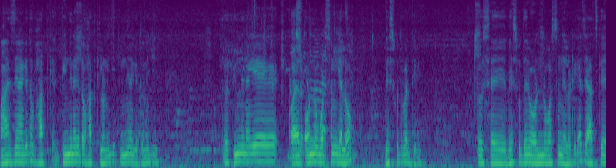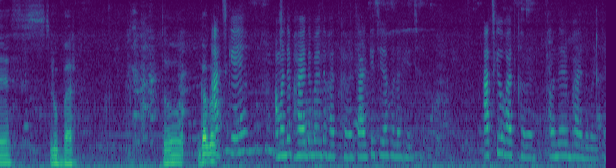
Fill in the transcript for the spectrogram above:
পাঁচ দিন আগে তো ভাত তিন দিন আগে তো ভাত খেলো নাকি? তিন দিন আগে তো নাকি? তো তিন দিন আগে অন্নপ্রাশন গেল বৃহস্পতিবার দিন। তো সে বৃহস্পতিবার অন্নপ্রাশন গেল ঠিক আছে? আজকে রোববার। তো গাও গাও। আজকে আমাদের ভাইদের বাড়িতে ভাত খাবে। কালকে চিরা ফেলা খেয়েছে। আজকেও ভাত খাবেন আমাদের ভাইদের বাড়িতে।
